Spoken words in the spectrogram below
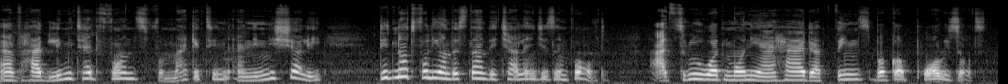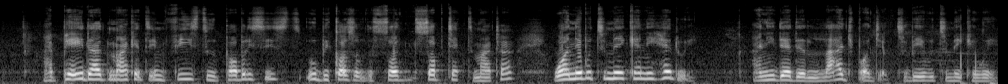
I have had limited funds for marketing and initially did not fully understand the challenges involved. I threw what money I had at things but got poor results. I paid out marketing fees to publicists who, because of the subject matter, were unable to make any headway. I needed a large budget to be able to make a way.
